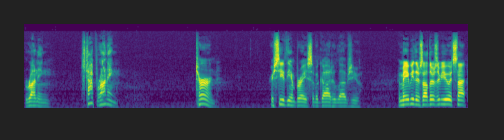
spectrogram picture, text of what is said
running. Stop running. Turn. Receive the embrace of a God who loves you. And maybe there's others of you, it's not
